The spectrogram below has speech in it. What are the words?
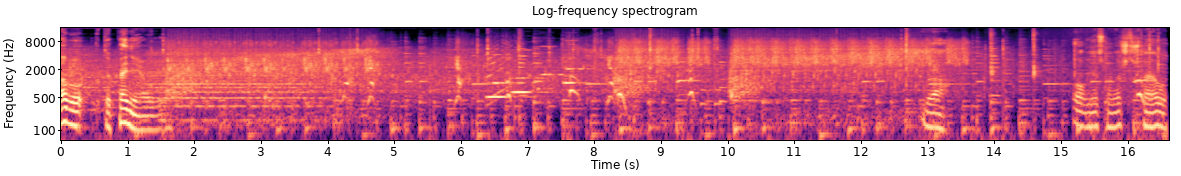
Slabo te penje ovo. Da. O, jesmo nešto, šta je ovo?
